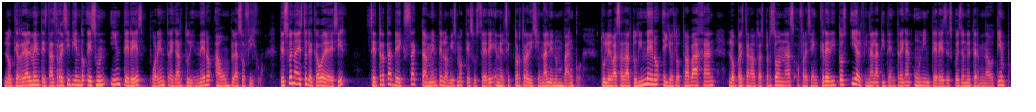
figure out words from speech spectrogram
Lo que realmente estás recibiendo es un interés por entregar tu dinero a un plazo fijo. ¿Te suena esto que acabo de decir? Se trata de exactamente lo mismo que sucede en el sector tradicional en un banco. Tú le vas a dar tu dinero, ellos lo trabajan, lo prestan a otras personas, ofrecen créditos y al final a ti te entregan un interés después de un determinado tiempo.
